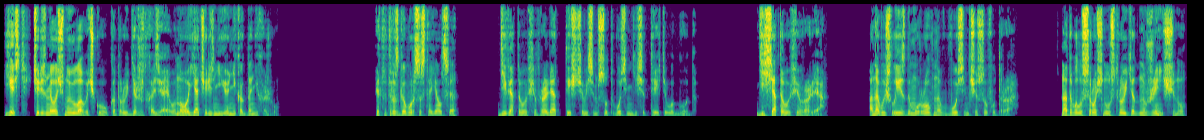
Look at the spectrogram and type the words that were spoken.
Есть, через мелочную лавочку, которую держит хозяева, но я через нее никогда не хожу. Этот разговор состоялся 9 февраля 1883 года. 10 февраля она вышла из дому ровно в восемь часов утра. Надо было срочно устроить одну женщину,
